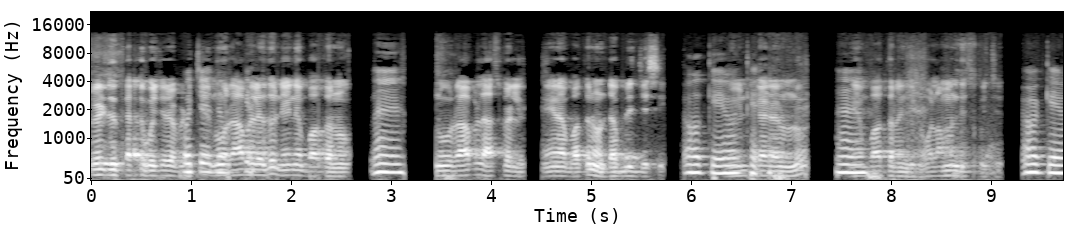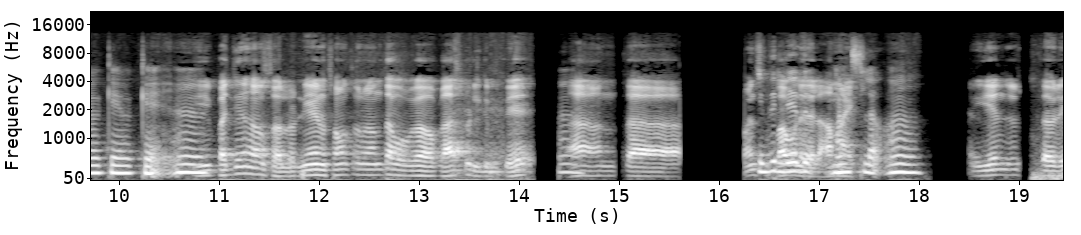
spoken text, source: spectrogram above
కరెక్ట్ వచ్చేటప్పటికి వచ్చేది. నువ్వు రాబలేదు నేనే పోతాను. ఆ, నువ్వు రాబలే హాస్పిటల్ నేనే పోతాను నువ్వు డబ్బులు ఇచ్చేసి. ఓకే నువ్వు ఓకే. ఇంటికాడ ఉండు ఆ, నేను పోతానని చెప్పి వాళ్ళ అమ్మని తీసుకొచ్చి ఓకే ఓకే ఓకే. ఆ, ఈ పద్దెనిమిది సంవత్సరాలు నేను సంవత్సరం అంతా ఒక ఒక హాస్పిటల్ తిప్పితే ఆ. అంత మనసు ఇది లేదు బాగుండేది అమ్మాయి. మనసులో ఆ, ఏం చూస్తారు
